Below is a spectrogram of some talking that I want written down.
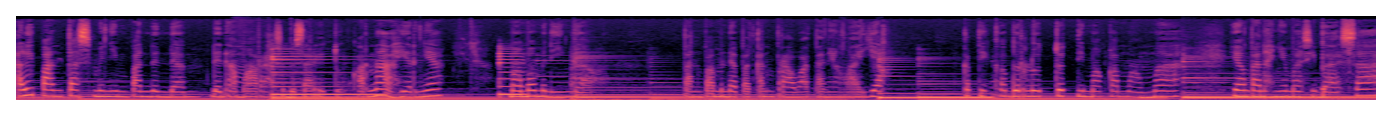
Ali pantas menyimpan dendam dan amarah sebesar itu karena akhirnya mama meninggal. tanpa mendapatkan perawatan yang layak. Ketika berlutut di makam mama yang tanahnya masih basah,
